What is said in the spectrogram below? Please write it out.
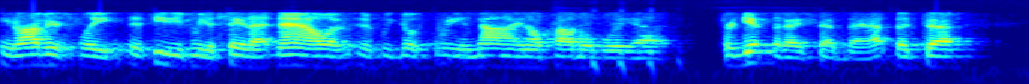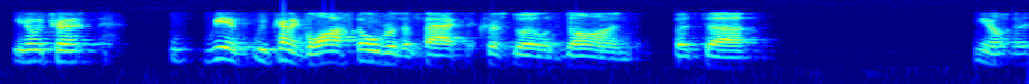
you know, obviously, it's easy for me to say that now. If we go three and nine, I'll probably uh, forget that I said that. But uh, you know, Trent, we have we've kind of glossed over the fact that Chris Doyle is gone. But uh, you know,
